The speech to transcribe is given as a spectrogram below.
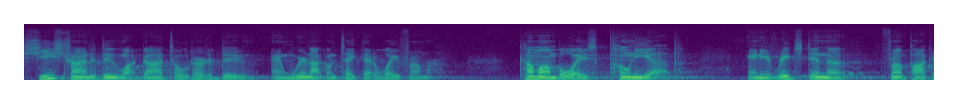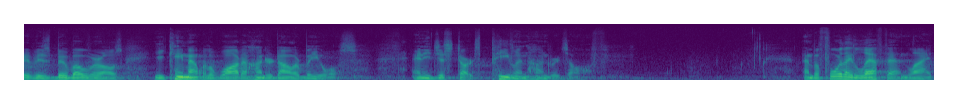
She's trying to do what God told her to do, and we're not going to take that away from her. Come on, boys, pony up. And he reached in the front pocket of his bib overalls. He came out with a wad of $100 bills, and he just starts peeling hundreds off. And before they left that night,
